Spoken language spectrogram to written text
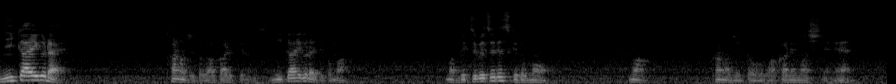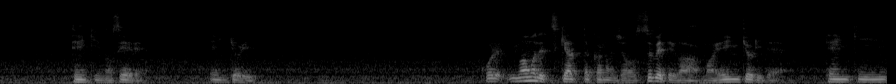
2回ぐらい彼女と別れてるんです。2回ぐらいっていうかまあまあ別々ですけどもまあ彼女と別れましてね。転勤のせいで遠距離。これ今まで付き合った彼女全てがまあ遠距離で転勤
